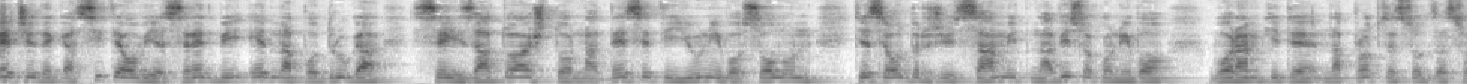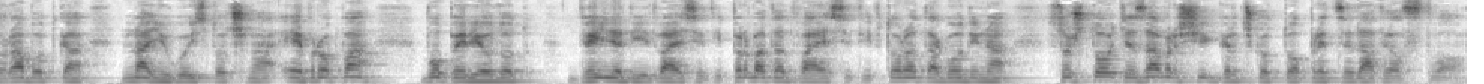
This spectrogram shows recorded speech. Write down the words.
рече дека сите овие средби една по друга се и затоа што на 10 јуни во Солун ќе се одржи самит на високо ниво во рамките на процесот за соработка на југоисточна Европа во периодот 2021-2022 година со што ќе заврши грчкото председателство.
